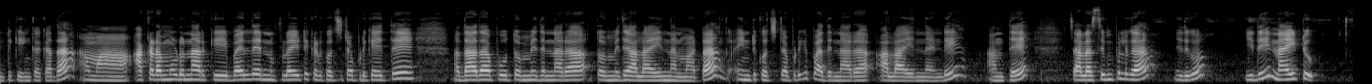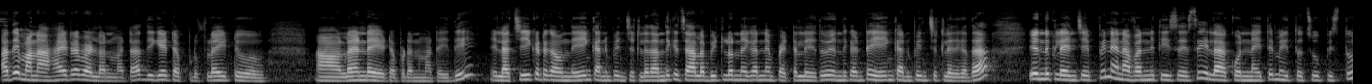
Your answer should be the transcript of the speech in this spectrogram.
ఇంటికి ఇంకా కదా. మా అక్కడ మూడున్నరకి బయలుదేరిన ఫ్లైట్ ఇక్కడికి వచ్చేటప్పటికైతే దాదాపు తొమ్మిదిన్నర తొమ్మిది అలా అయిందనమాట ఇంటికి వచ్చేటప్పటికి పదిన్నర అలా అయిందండి. అంతే. చాలా సింపుల్గా ఇదిగో ఇది నైటు. అదే మన హైదరాబాద్లో అనమాట దిగేటప్పుడు ఫ్లైట్ ల్యాండ్ అయ్యేటప్పుడు అనమాట ఇది. ఇలా చీకటిగా ఉంది ఏం కనిపించట్లేదు. అందుకే చాలా బిట్లు ఉన్నాయి కానీ నేను పెట్టలేదు. ఎందుకంటే ఏం కనిపించట్లేదు కదా. ఎందుకులే అని చెప్పి నేను అవన్నీ తీసేసి ఇలా కొన్ని అయితే మీతో చూపిస్తూ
